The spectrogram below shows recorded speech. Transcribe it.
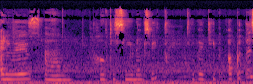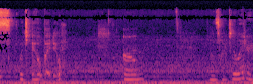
Anyways, um, hope to see you next week if I keep up with this, which I hope I do. Um, I'll talk to you later.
